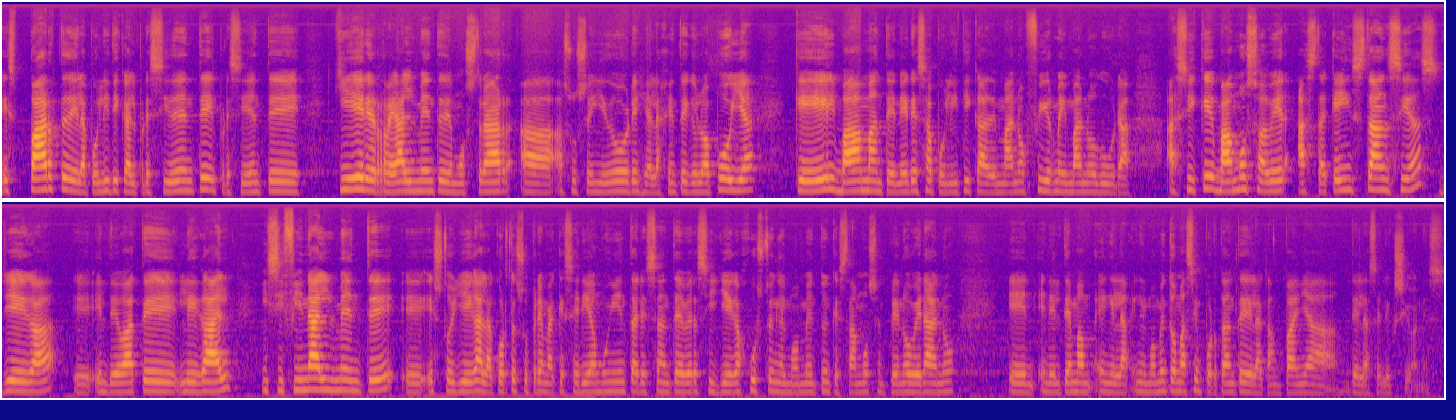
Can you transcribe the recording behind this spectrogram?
es, parte de la política del presidente. El presidente quiere realmente demostrar a, sus seguidores y a la gente que lo apoya que él va a mantener esa política de mano firme y mano dura. Así que vamos a ver hasta qué instancias llega eh, el debate legal y si finalmente eh, esto llega a la Corte Suprema, que sería muy interesante ver si llega justo en el momento en que estamos en pleno verano, en, el, tema, en el, momento más importante de la campaña de las elecciones.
